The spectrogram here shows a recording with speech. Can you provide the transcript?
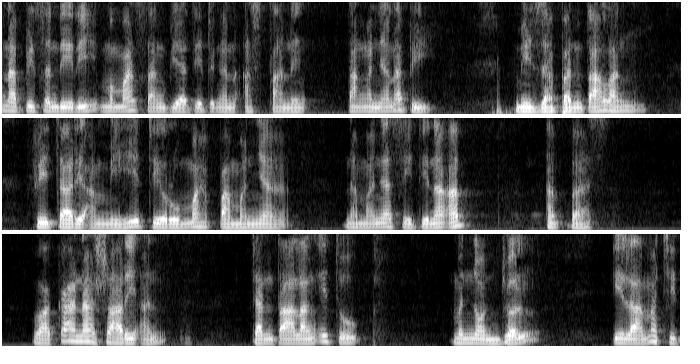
Nabi sendiri memasang biati dengan astaning tangannya Nabi Mizaban talang fitari ammihi di rumah pamannya. Namanya Sidina Ab, Abbas. Wakana syari'an dan talang itu menonjol ila masjid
